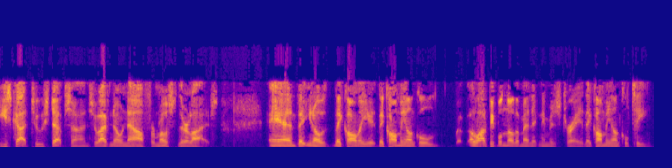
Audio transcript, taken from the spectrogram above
He's got two stepsons who I've known now for most of their lives, and they you know they call me they call me Uncle. A lot of people know that my nickname is Trey. They call me Uncle T.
